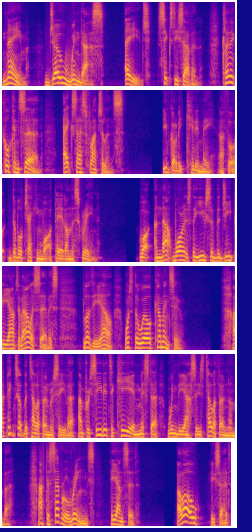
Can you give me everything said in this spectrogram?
Name Joe Windass. Age 67. Clinical concern excess flatulence. You've got to be kidding me, I thought, double checking what appeared on the screen. What, and that warrants the use of the GP out of hours service? Bloody hell, what's the world coming to? I picked up the telephone receiver and proceeded to key in Mr. Windy Ass's telephone number. After several rings, he answered. Hello, he said.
